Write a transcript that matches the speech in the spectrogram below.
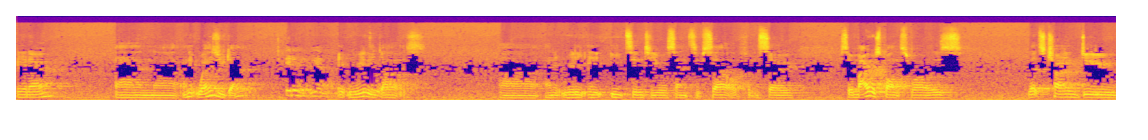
you know? And, uh, and it wears you down. It yeah. It really does. Uh, and it really it eats into your sense of self. And so, so my response was, let's try and do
